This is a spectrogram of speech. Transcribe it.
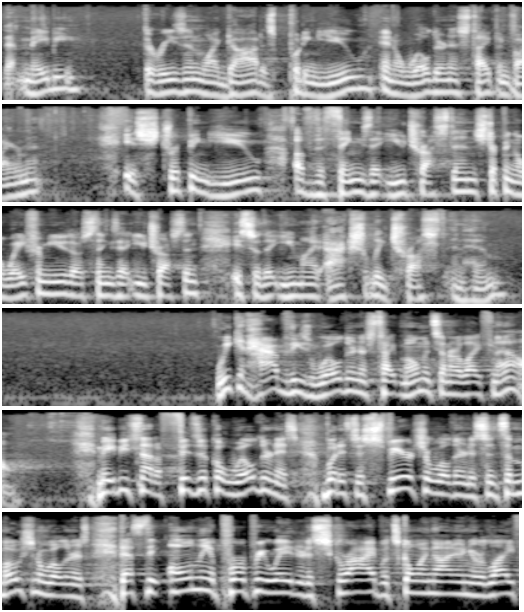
that maybe the reason why God is putting you in a wilderness type environment is stripping you of the things that you trust in, stripping away from you those things that you trust in, is so that you might actually trust in Him. We can have these wilderness type moments in our life now. Maybe it's not a physical wilderness, but it's a spiritual wilderness, it's emotional wilderness. That's the only appropriate way to describe what's going on in your life.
